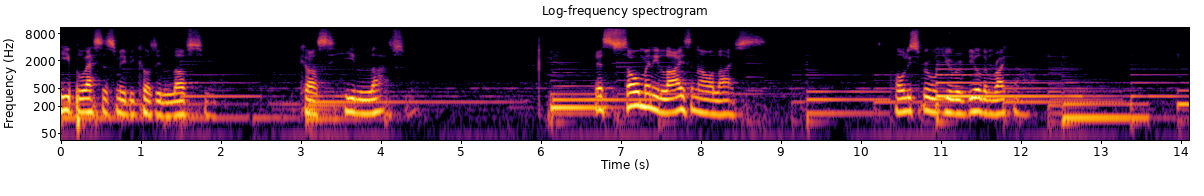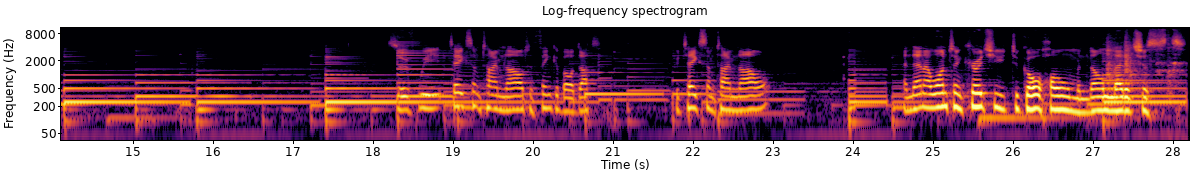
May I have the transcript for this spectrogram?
He blesses me because He loves me. Because He loves me. There's so many lies in our lives. Holy Spirit, would you reveal them right now? So, if we take some time now to think about that, if we take some time now And then I want to encourage you to go home and don't let it just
